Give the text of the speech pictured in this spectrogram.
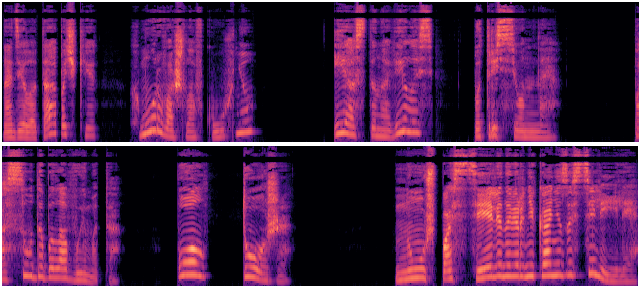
надела тапочки, хмуро вошла в кухню и остановилась, потрясенная. Посуда была вымыта, пол тоже. Ну уж постели наверняка не застелили.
